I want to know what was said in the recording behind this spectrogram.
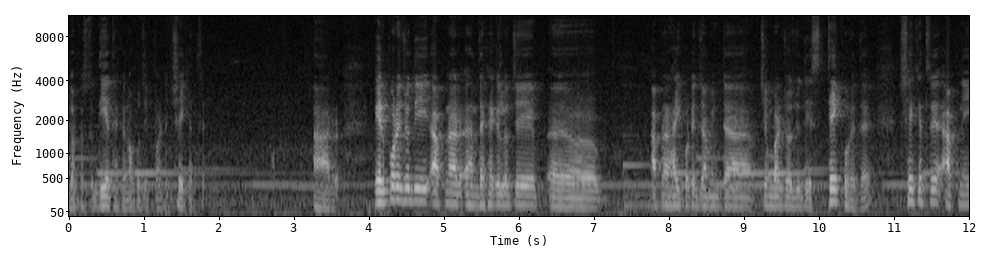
দরখাস্ত দিয়ে থাকেন অপোজিট পার্টি সেই ক্ষেত্রে। আর এরপরে যদি আপনার দেখা গেল যে আপনার হাইকোর্টের জামিনটা চেম্বার জজ যদি স্টে করে দেয় সেক্ষেত্রে আপনি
